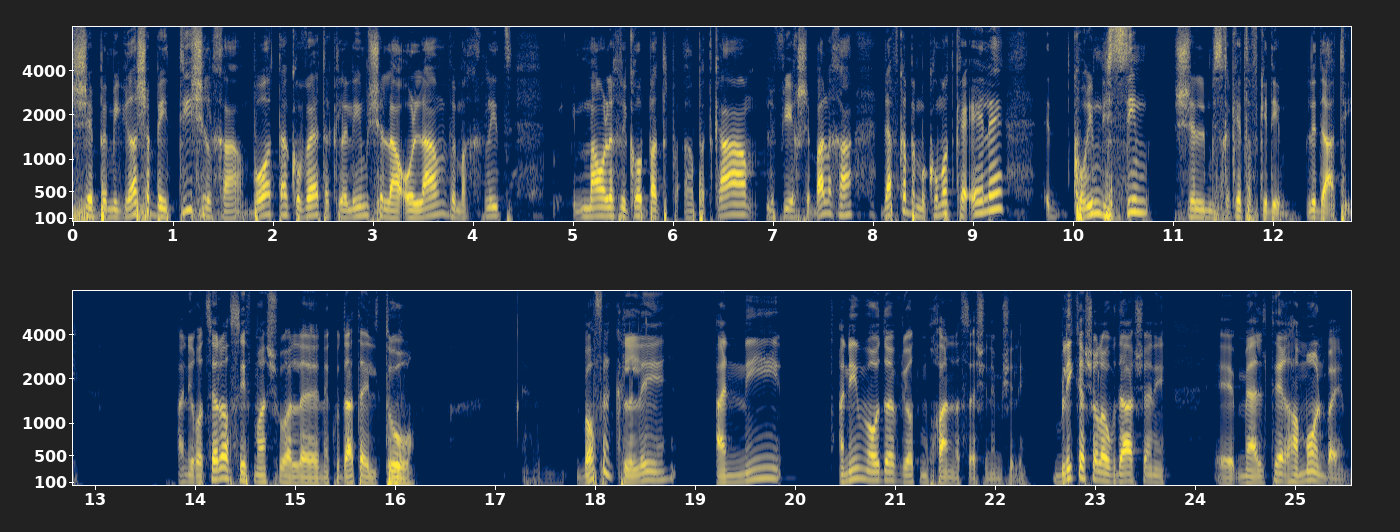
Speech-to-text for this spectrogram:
שבמגרש הביתי שלך, בו אתה קובע את הכללים של העולם ומחליט מה הולך לקרות בהרפתקה לפי איך שבא לך, דווקא במקומות כאלה קורים ניסים של משחקי תפקידים, לדעתי. אני רוצה להוסיף משהו על אה, נקודת האלתור. באופן כללי, אני, אני מאוד אוהב להיות מוכן לסשנים שלי, בלי קשר לעובדה שאני מאלתר המון בהם.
